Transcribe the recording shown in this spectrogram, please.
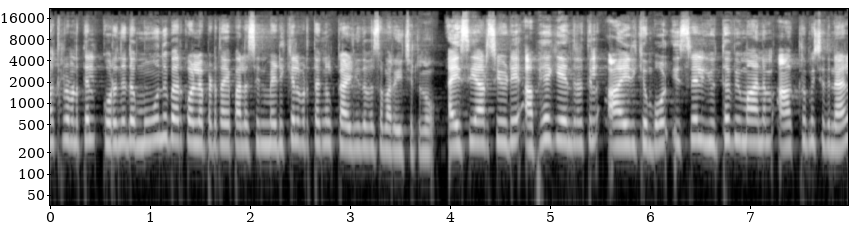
ആക്രമണത്തിൽ കുറഞ്ഞത് മൂന്ന് പേർ കൊല്ലപ്പെട്ടതായി പലസ്തീൻ മെഡിക്കൽ വൃത്തങ്ങൾ കഴിഞ്ഞ ദിവസം അറിയിച്ചിരുന്നു. ഐ സി ആർ സിയുടെ അഭയകേന്ദ്രത്തിൽ ആയിരിക്കുമ്പോൾ ഇസ്രയേൽ യുദ്ധവിമാനം ആക്രമിച്ചതിനാൽ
